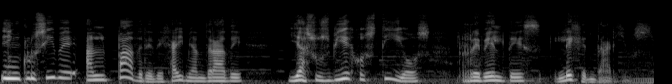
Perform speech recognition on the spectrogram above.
inclusive al padre de Jaime Andrade, y a sus viejos tíos rebeldes legendarios.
